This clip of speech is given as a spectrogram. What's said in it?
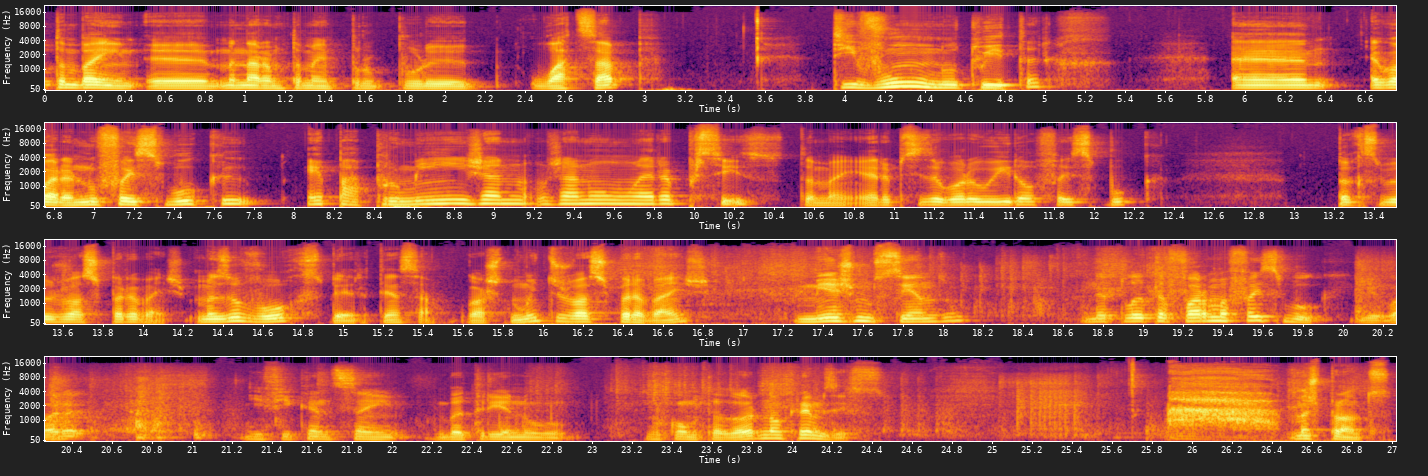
uh, também. Mandaram-me também por, por WhatsApp. Tive um no Twitter. agora, no Facebook, epá, por mim já não, já não era preciso também. Era preciso agora eu ir ao Facebook para receber os vossos parabéns. Mas eu vou receber, atenção, gosto muito dos vossos parabéns, mesmo sendo na plataforma Facebook. E agora, e ficando sem bateria no, no computador, não queremos isso. Ah, mas pronto,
